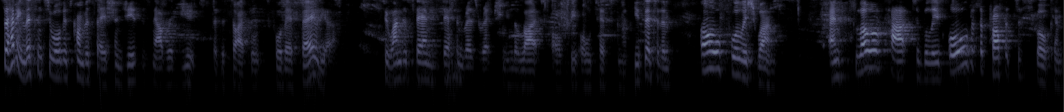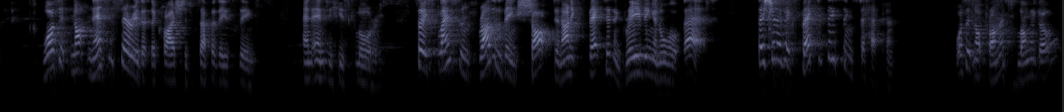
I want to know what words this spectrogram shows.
So, having listened to all this conversation, Jesus now rebukes the disciples for their failure to understand his death and resurrection in the light of the Old Testament. He said to them, O foolish ones, and slow of heart to believe all that the prophets have spoken. Was it not necessary that the Christ should suffer these things and enter his glory? So he explains to them rather than being shocked and unexpected and grieving and all of that, they should have expected these things to happen. Was it not promised long ago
